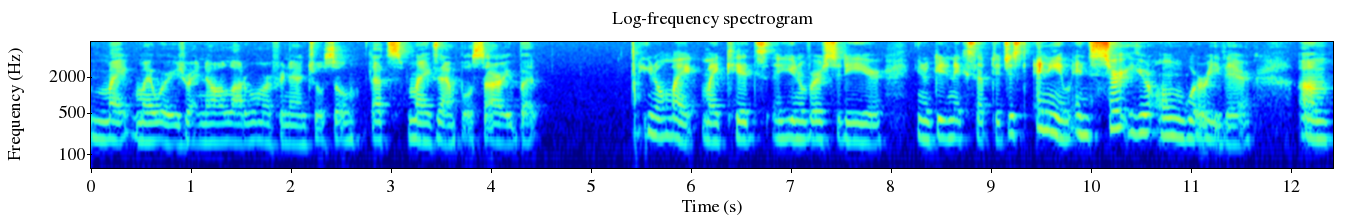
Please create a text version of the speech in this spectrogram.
my, my worries right now, a lot of them are financial. So that's my example. Sorry, but you know my my kids a university or you know getting accepted just any insert your own worry there um,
